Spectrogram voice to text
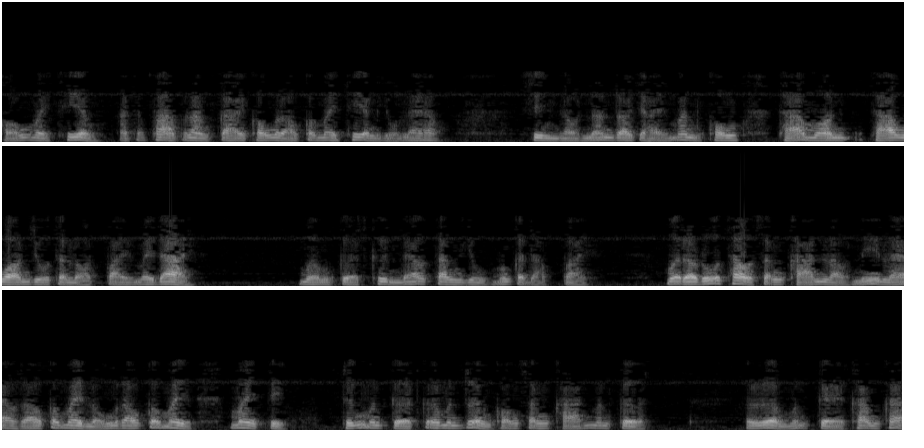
ของไม่เที่ยง อัตภาพร่างกายของเราก็ไม่เที่ยงอยู่แล้ว สิ่งเหล่านั้นเราจะให้มั่นคงถาวรถาวรอยู่ตลอดไปไม่ได้ เมื่อมันเกิดขึ้นแล้วตั้งอยู่มันก็ดับไป เมื่อเรารู้เท่าสังขารเหล่านี้แล้วเราก็ไม่หลงเราก็ไม่ไม่ติด ถึงมันเกิดก็มันเรื่องของสังขารมันเกิด เรื่องมันแก่ข้ามค่า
